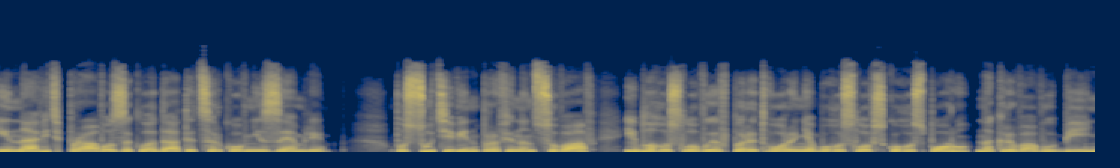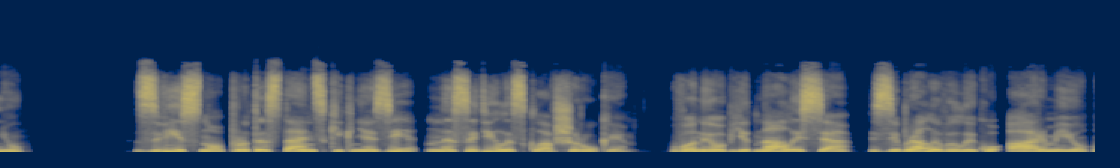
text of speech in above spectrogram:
і навіть право закладати церковні землі. По суті, він профінансував і благословив перетворення богословського спору на криваву бійню. Звісно, протестантські князі не сиділи, склавши руки. Вони об'єдналися, зібрали велику армію,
